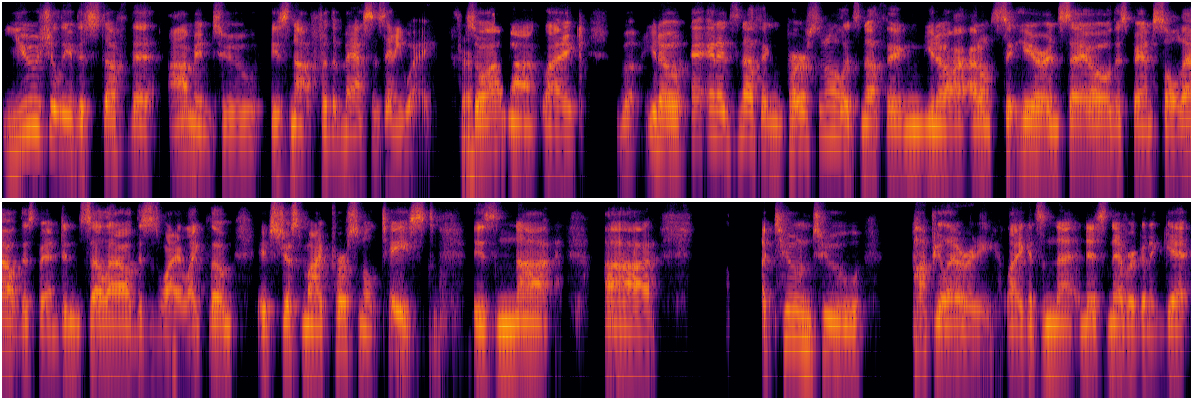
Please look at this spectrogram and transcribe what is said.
usually the stuff that I'm into is not for the masses anyway. Sure. So I'm not like, you know, and, it's nothing personal. It's nothing, you know, I, I, don't sit here and say, oh, this band sold out. This band didn't sell out. This is why I like them. It's just my personal taste is not uh, attuned to popularity. Like it's not, it's never going to get,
